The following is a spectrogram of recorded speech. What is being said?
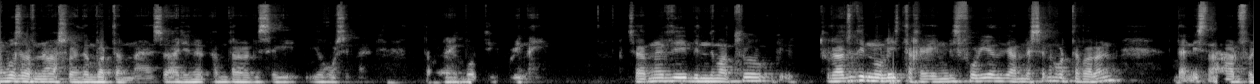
এক বছর আপনার আসলে একদম পারতাম না। সো আই ডিন আমি তার ইয়ে করছি না। তারপরে ভর্তি করি নাই। আপনার যদি যদি নলেজ থাকে ইংলিশ যদি আন্ডারস্ট্যান্ড করতে পারেন হার্ড ফর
